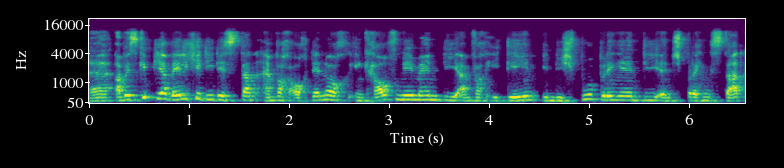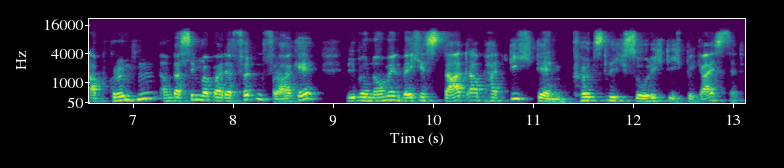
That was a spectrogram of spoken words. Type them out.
Äh, aber es gibt ja welche, die das dann einfach auch dennoch in Kauf nehmen, die einfach Ideen in die Spur bringen, die entsprechend Start-up gründen. Und da sind wir bei der vierten Frage. Lieber Norman, welches Start-up hat dich denn kürzlich so richtig begeistert?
